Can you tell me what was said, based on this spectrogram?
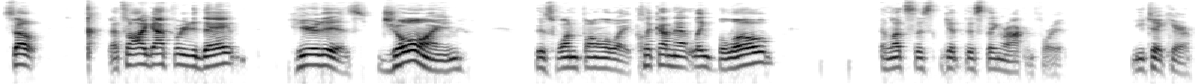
So that's all I got for you today. Here it is. Join this one funnel away. Click on that link below and let's just get this thing rocking for you. You take care.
